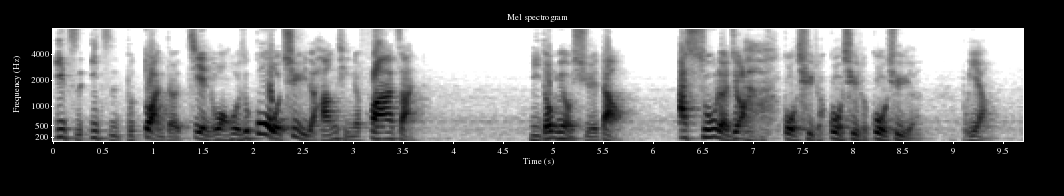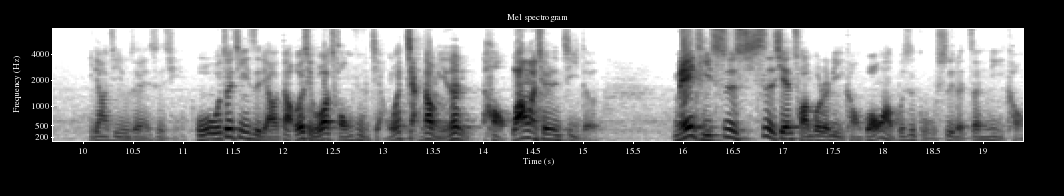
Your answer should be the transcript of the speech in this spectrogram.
一直一直不断的健忘，或者是过去的行情的发展，你都没有学到啊，输了就啊，过去了，过去了，过去了，不要，一定要记住这件事情。我我最近一直聊到，而且我要重复讲，我讲到你认好，完完全全记得。媒体事事先传播的利空，往往不是股市的真利空。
